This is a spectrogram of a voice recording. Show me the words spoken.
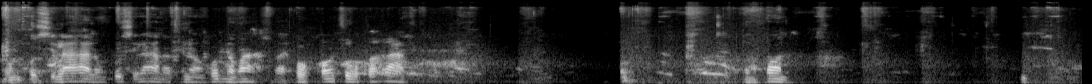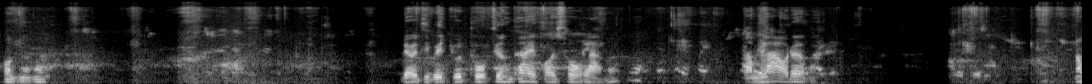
หลวงปู่ศิล่าลงปู่ศิล่าครับพี่น้องคนกันมาไปพบขอโชคขอลาภหลวงพ่อ คนนะฮะเดี๋ยวที่ไปจุดถูกเชียงไทยขอโชคลาภนะตำเล่าเด้อมาน้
